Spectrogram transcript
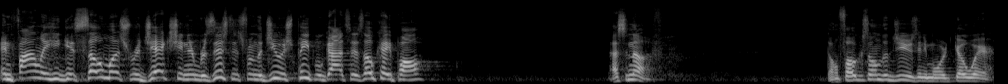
And finally, he gets so much rejection and resistance from the Jewish people, God says, Okay, Paul, that's enough. Don't focus on the Jews anymore. Go where?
